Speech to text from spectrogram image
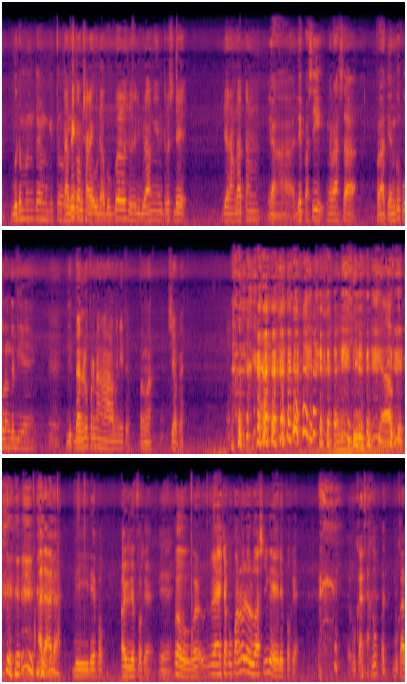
gue demen tuh yang begitu tapi Iya. kalau misalnya udah bebel susah dibilangin terus dia jarang datang ya dia pasti ngerasa perhatianku kurang ke dia Iya. Gitu. dan lu pernah ngalamin itu pernah siapa ya oke. Ada ada. Di Depok. Oh di Depok ya? Iya. Oh wilayah cakupan lu udah luas juga ya Depok ya? Bukan cakupan bukan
